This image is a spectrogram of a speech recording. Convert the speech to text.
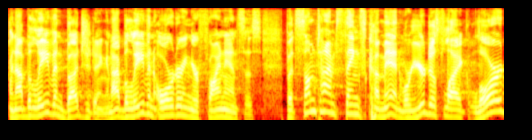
And I believe in budgeting and I believe in ordering your finances. But sometimes things come in where you're just like, Lord,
